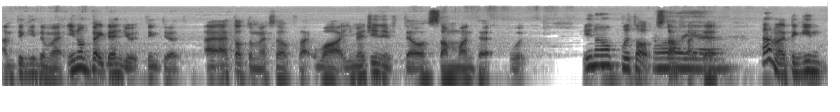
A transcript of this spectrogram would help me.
I'm thinking to my you know back then you would think that I, I thought to myself like wow imagine if there was someone that would you know put out stuff Oh, like yeah. that. Then I'm like thinking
